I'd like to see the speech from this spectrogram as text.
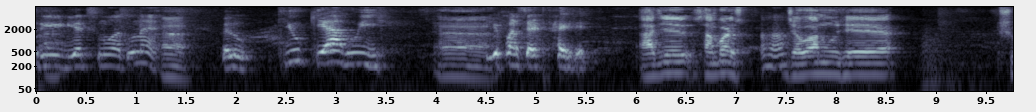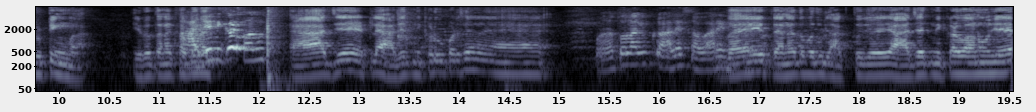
થ્રી ઇડિયટ્સનું હતું ને. પેલું ક્યુ ક્યાં હુઈ? એ પણ સેટ થાય છે. આજે સાંભળ જવાનું છે શૂટિંગમાં. એ તો તને ખબર આજે નીકળવાનું? આજે એટલે આજે જ નીકળવું પડશે ને. મને તો લાગ્યું કાલે સવારે ભાઈ તને તો બધું લાગતું જોઈએ આજે જ નીકળવાનું છે.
